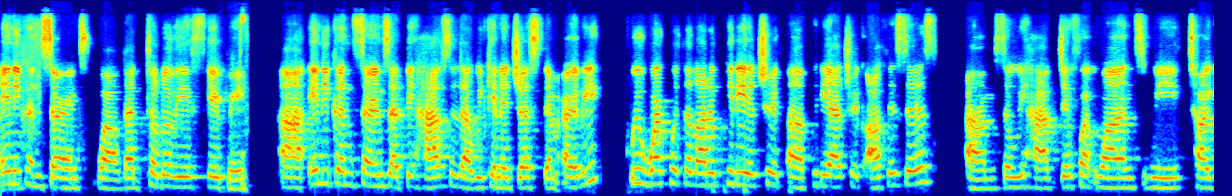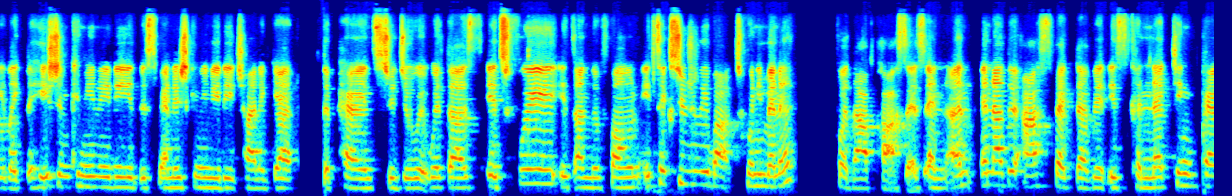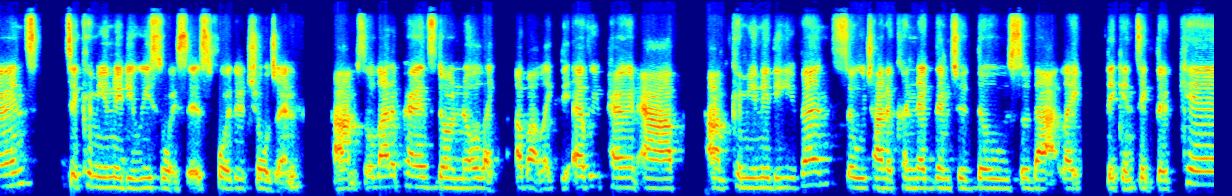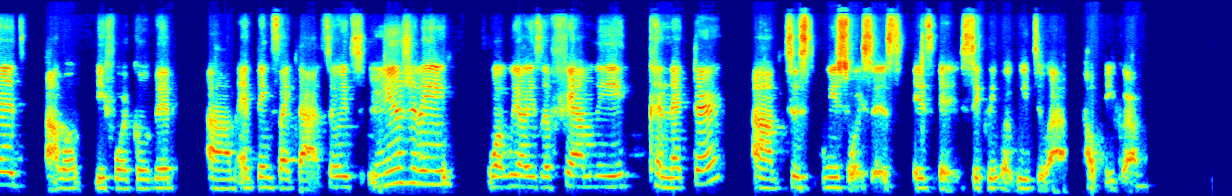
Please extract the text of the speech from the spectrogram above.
any concerns? Wow, that totally escaped me. Uh, any concerns that they have so that we can address them early. We work with a lot of pediatric uh, pediatric offices. Um, so we have different ones. We target like the Haitian community, the Spanish community, trying to get the parents to do it with us. It's free. It's on the phone. It takes usually about 20 minutes for that process. And an- another aspect of it is connecting parents to community resources for their children. Um, so a lot of parents don't know like about like the Every Parent app, um, community events. So we're trying to connect them to those so that like they can take their kids, uh, well before COVID, um, and things like that. So it's usually what we are is a family connector um, to resources is basically what we do at Help Me Grow.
